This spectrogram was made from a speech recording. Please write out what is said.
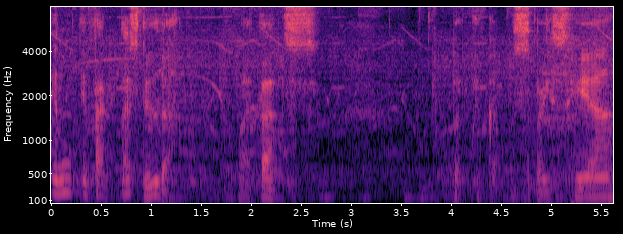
in. In fact, let's do that. Right, that's... But we've got space here.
